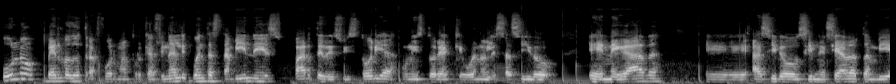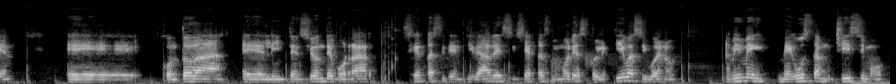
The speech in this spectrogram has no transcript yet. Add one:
uno, verlo de otra forma, porque al final de cuentas también es parte de su historia, una historia que, bueno, les ha sido eh, negada, eh, ha sido silenciada también eh, con toda eh, la intención de borrar ciertas identidades y ciertas memorias colectivas. Y bueno, a mí me, gusta muchísimo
